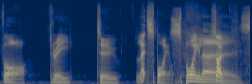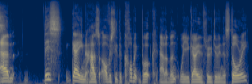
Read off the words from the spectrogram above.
four, three, two. Let's spoil. Spoilers. So, um, this game has obviously the comic book element where you're going through doing the story,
